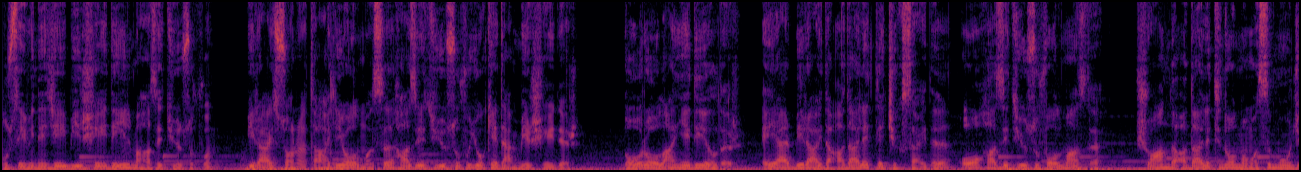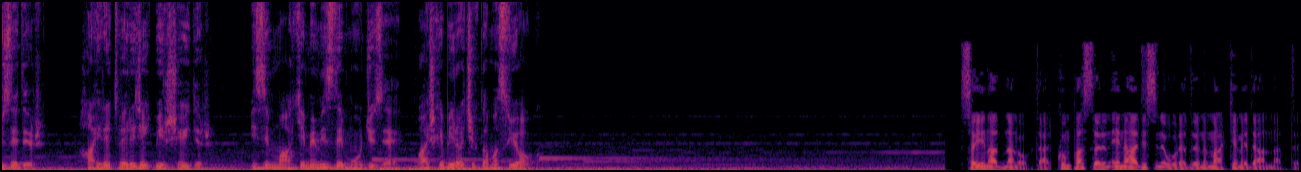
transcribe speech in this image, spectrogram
Bu sevineceği bir şey değil mi Hz. Yusuf'un? Bir ay sonra tahliye olması Hz. Yusuf'u yok eden bir şeydir. Doğru olan 7 yıldır. Eğer bir ayda adaletle çıksaydı o Hz. Yusuf olmazdı. Şu anda adaletin olmaması mucizedir. Hayret verecek bir şeydir. Bizim mahkememiz de mucize. Başka bir açıklaması yok. Sayın Adnan Oktar, kumpasların en adisine uğradığını mahkemede anlattı.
